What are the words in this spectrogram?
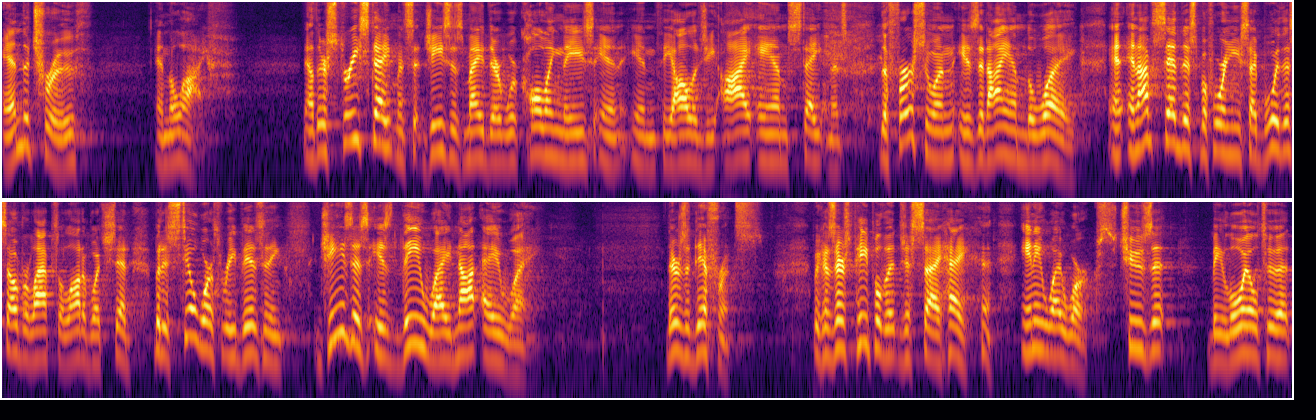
and the truth and the life. Now, there's three statements that Jesus made there. We're calling these in, in theology I am statements. The first one is that I am the way. And, and I've said this before, and you say, boy, this overlaps a lot of what you said, but it's still worth revisiting. Jesus is the way, not a way. There's a difference. Because there's people that just say, hey, any way works. Choose it, be loyal to it,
